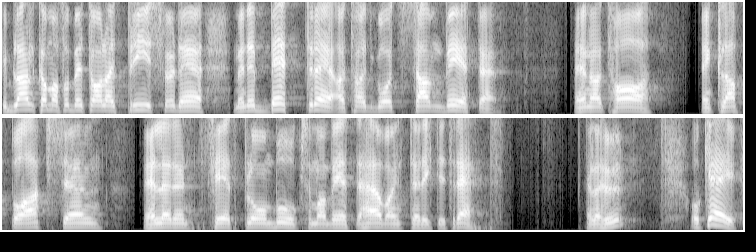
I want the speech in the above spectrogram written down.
Ibland kan man få betala ett pris för det, men det är bättre att ha ett gott samvete än att ha en klapp på axeln eller en fet plånbok som man vet, det här var inte riktigt rätt. Eller hur? Okej, okay.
